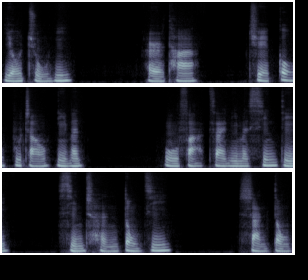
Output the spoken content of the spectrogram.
有主意，而他却够不着你们，无法在你们心底形成动机。煽动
